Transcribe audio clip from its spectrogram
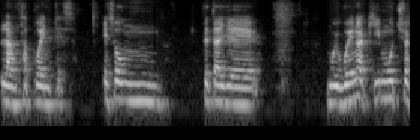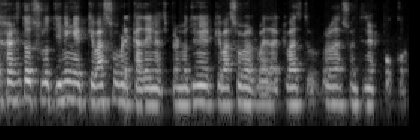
lanzapuentes. Eso es un detalle muy bueno. Aquí muchos ejércitos solo tienen el que va sobre cadenas, pero no tienen el que va sobre ruedas. Que va sobre ruedas suelen tener poco.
